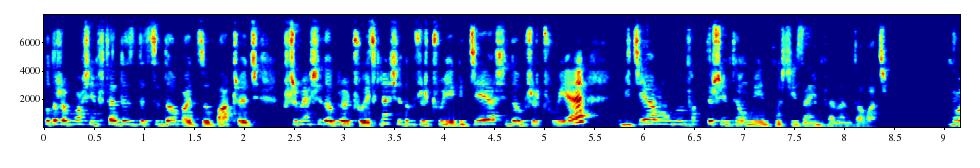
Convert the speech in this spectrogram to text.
po to, żeby właśnie wtedy zdecydować, zobaczyć, w czym ja się dobrze czuję, z ja się dobrze czuję, gdzie ja się dobrze czuję i gdzie ja mógłbym faktycznie te umiejętności zaimplementować. Bo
